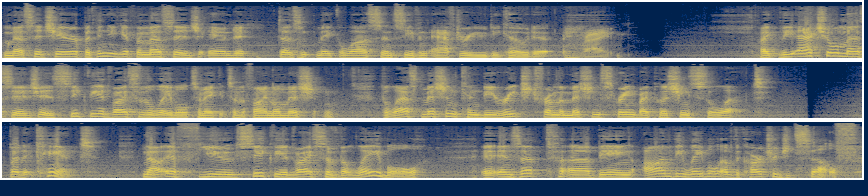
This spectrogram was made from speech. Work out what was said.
message here, but then you get the message and it doesn't make a lot of sense even after you decode it. Right. Like, the actual message is seek the advice of the label to make it to the final mission. The last mission can be reached from the mission screen by pushing select. But it can't. Now, if you seek the advice of the label, it ends up uh, being on the label of the cartridge itself.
